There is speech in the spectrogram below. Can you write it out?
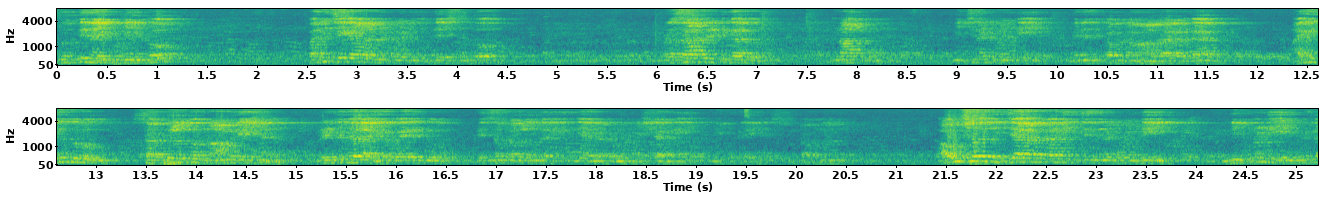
వృత్తి నైపుణ్యంతో పని చేయాలన్నటువంటి ఉద్దేశంతో ప్రసాద్ రెడ్డి గారు నాకు ఇచ్చినటువంటి వినతి పత్రం ఆధారంగా ఐదుగురు సభ్యులతో నామినేషన్ రెండు వేల ఇరవై రెండు డిసెంబర్లో జరిగింది అన్నటువంటి విషయాన్ని మీకు తెలియజేసుకుంటా ఉన్నాను. ఔషధ విద్యారంగానికి చెందినటువంటి నిపుణుడి ఎంపిక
